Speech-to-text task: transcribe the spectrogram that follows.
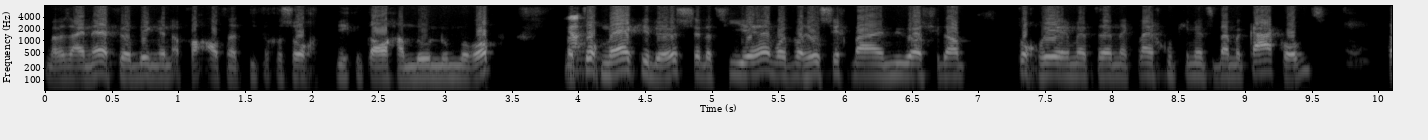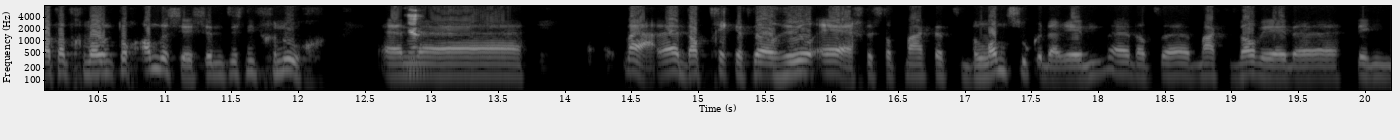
Maar we zijn hè, veel dingen van alternatieven gezocht, digitaal gaan doen, noem maar op. Maar toch merk je dus, en dat zie je, wordt wel heel zichtbaar nu als je dan toch weer met een klein groepje mensen bij elkaar komt, dat dat gewoon toch anders is. En het is niet genoeg. En ja. uh, nou ja, dat trekt het wel heel erg. Dus dat maakt het balans zoeken daarin, uh, dat uh, maakt het wel weer de, ding,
